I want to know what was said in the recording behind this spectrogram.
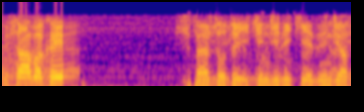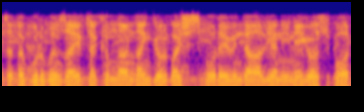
müsabakayı Süper Toto 2. Lig 7. haftada grubun zayıf takımlarından Gölbaşı Spor evinde ağlayan İnegöl Spor,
